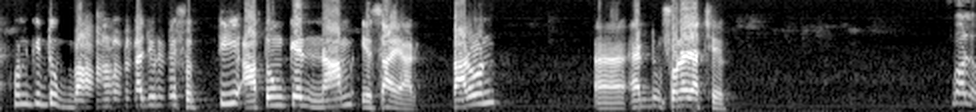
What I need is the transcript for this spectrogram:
এখন কিন্তু বাংলা জুড়ে সত্যি আতঙ্কের নাম এসআইআর কারণ একদম শোনা যাচ্ছে। বলো।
